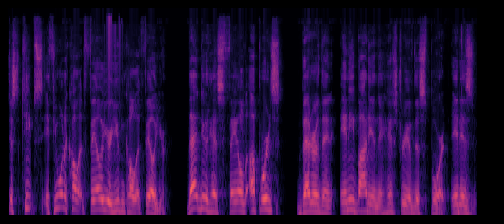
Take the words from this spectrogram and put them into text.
just keeps, if you want to call it failure, you can call it failure. That dude has failed upwards better than anybody in the history of this sport. It is,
